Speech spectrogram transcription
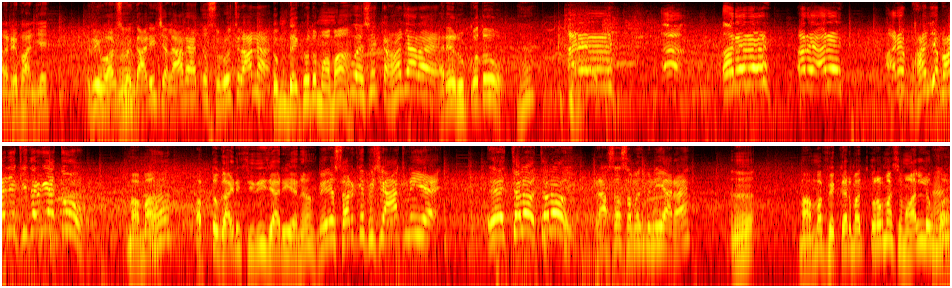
अरे भांजे रिवर्स में हाँ। गाड़ी चला रहा है तो स्लो चलाना तुम देखो तो मामा। तू ऐसे कहाँ जा रहा है? अरे रुको तो। अरे अरे अरे अरे अरे अरे अरे भांजे भांजे किधर गया तू? मामा अब तो गाड़ी सीधी जा रही है ना? मेरे सर के पीछे आँख नहीं है। ए चलो चलो। रास्ता समझ में नहीं आ रहा है। हाँ? मामा फ़िक्र मत करो मैं संभाल लूँगा।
